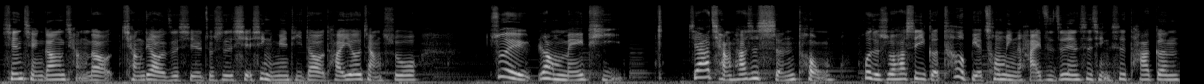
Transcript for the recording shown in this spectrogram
先前刚刚强调强调的这些，就是写信里面提到的，他也有讲说，最让媒体加强他是神童。或者说他是一个特别聪明的孩子，这件事情是他跟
